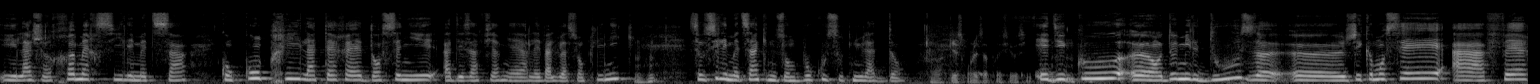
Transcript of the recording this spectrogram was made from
et là je remercie les médecins qui ont compris l'intérêt d'enseigner à des infirmières l'évaluation clinique. Mhm. C'est aussi les médecins qui nous ont beaucoup soutenus là-dedans. Qu'est-ce qu'on les apprécie aussi Et du coup, euh, en 2012, euh, j'ai commencé à faire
